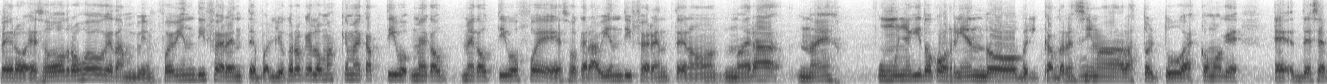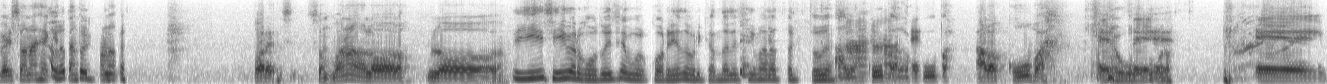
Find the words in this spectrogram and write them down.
Pero eso es otro juego que también fue bien diferente. Pues yo creo que lo más que me captivo, me, me cautivó fue eso, que era bien diferente, ¿no? No era, no es un muñequito corriendo, brincando encima de las tortugas. Es como que eh, de ese personaje que están por, son bueno los, los, sí sí pero como tú dices corriendo brincando encima de las tortugas a los cupas a los cupas a los cupas este, eh,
